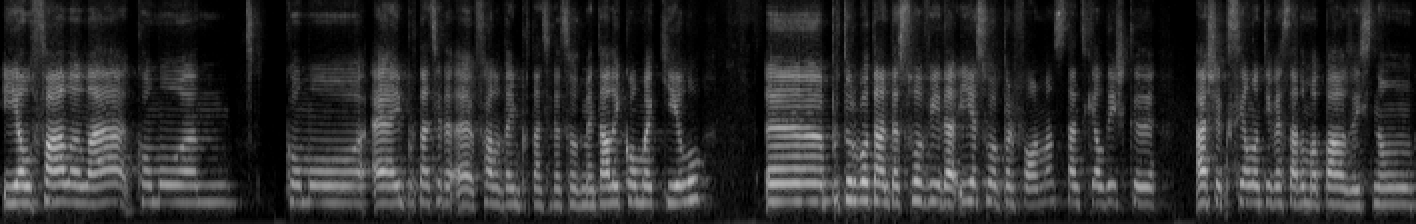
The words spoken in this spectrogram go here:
e ele fala lá como, um, como a importância, da, uh, fala da importância da saúde mental e como aquilo uh, perturbou tanto a sua vida e a sua performance, tanto que ele diz que acha que se ele não tivesse dado uma pausa e se não,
